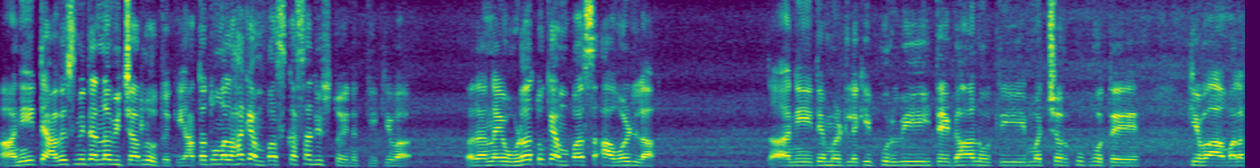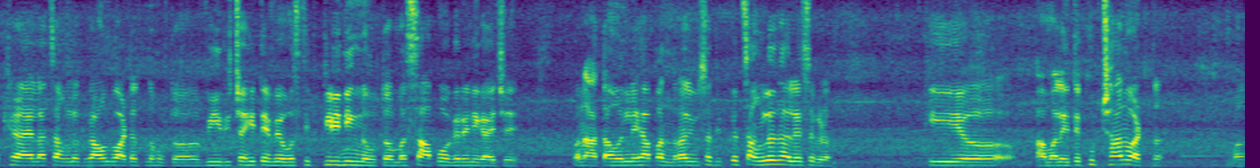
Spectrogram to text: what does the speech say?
आणि त्यावेळेस मी त्यांना विचारलं होतं की आता तुम्हाला हा कॅम्पस कसा दिसतोय नक्की? किंवा त्यांना एवढा तो कॅम्पस आवडला आणि ते म्हटलं की पूर्वी ते घाण होती मच्छर खूप होते किंवा आम्हाला खेळायला चांगलं ग्राउंड वाटत नव्हतं विहिरीच्याही ते व्यवस्थित क्लिनिंग नव्हतं मग साप वगैरे निघायचे. पण आता म्हणले ह्या पंधरा दिवसात इतकं चांगलं झालं आहे सगळं की आम्हाला इथे खूप छान वाटतं. मग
